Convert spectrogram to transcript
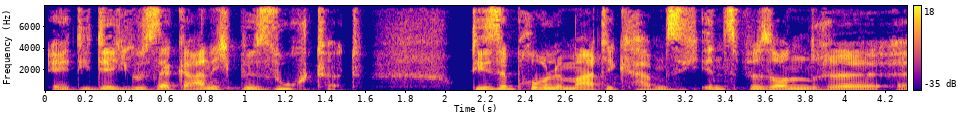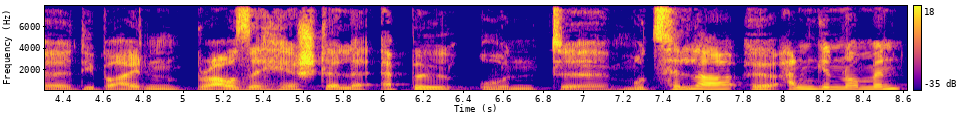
äh, die der User gar nicht besucht hat. Diese Problematik haben sich insbesondere äh, die beiden Browserhersteller Apple und äh, Mozilla äh, angenommen.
